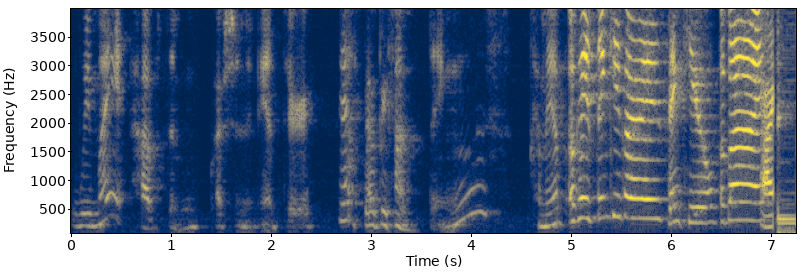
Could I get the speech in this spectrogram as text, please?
we might have some question and answer Yeah, that'd be fun. things coming up. Okay, thank you guys. Thank you. Bye-bye. Bye.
